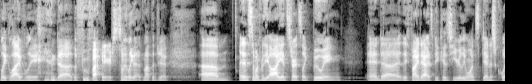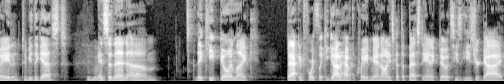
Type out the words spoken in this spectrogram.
Blake Lively and uh, the Foo Fighters, something like that." It's not the joke. Um, and then someone from the audience starts like booing, and uh, they find out it's because he really wants Dennis Quaid to be the guest. Mhm. And so then um, they keep going like back and forth. Like you got to have the Quaid man on. He's got the best anecdotes. He's he's your guy.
